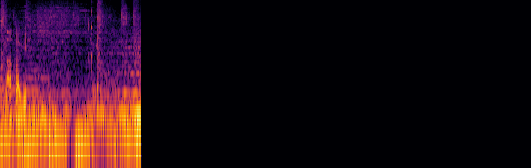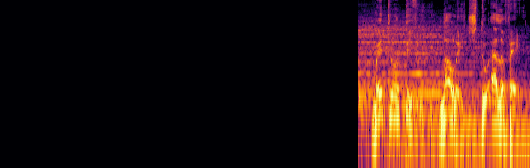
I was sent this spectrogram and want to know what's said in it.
Selamat pagi. Metro TV, knowledge to elevate.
